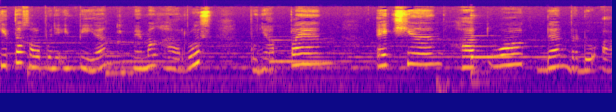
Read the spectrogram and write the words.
kita kalau punya impian memang harus punya plan, action, hard work, dan berdoa.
